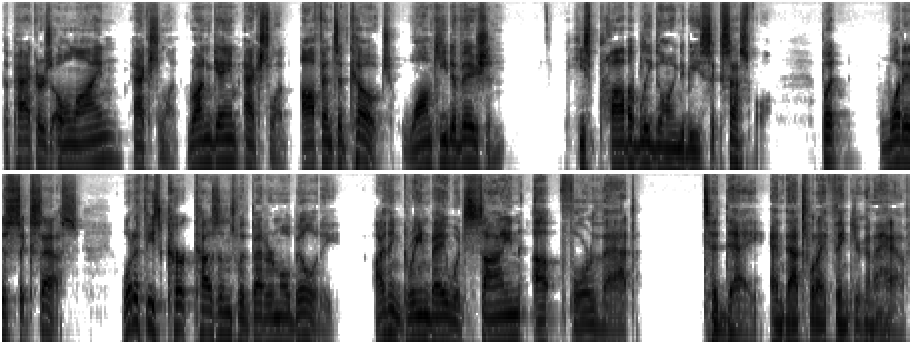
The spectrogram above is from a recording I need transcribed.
the Packers O line, excellent. Run game, excellent. Offensive coach, wonky division. He's probably going to be successful. But what is success? What if he's Kirk Cousins with better mobility? I think Green Bay would sign up for that today. And that's what I think you're going to have.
